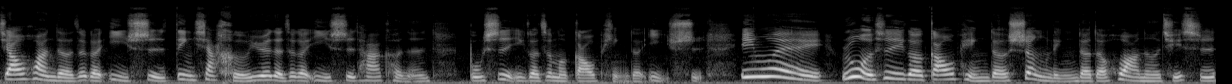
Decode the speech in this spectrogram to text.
交换的这个意识，定下合约的这个意识，它可能不是一个这么高频的意识。因为如果是一个高频的圣灵的的话呢，其实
